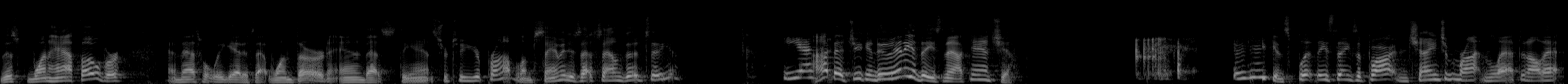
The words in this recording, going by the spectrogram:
this one half over? And that's what we get is that one third. And that's the answer to your problem. Sammy, does that sound good to you? Yes. I bet you can do any of these now, can't you? Mm-hmm. You can split these things apart and change them right and left and all that.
